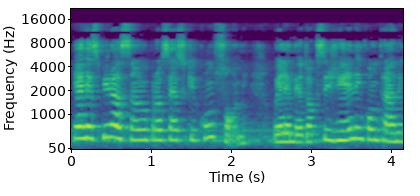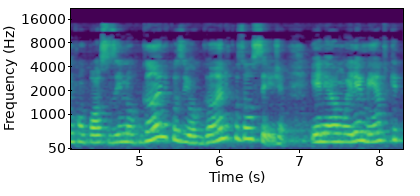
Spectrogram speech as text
e a respiração é o processo que consome. O elemento oxigênio é encontrado em compostos inorgânicos e orgânicos, ou seja, ele é um elemento que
